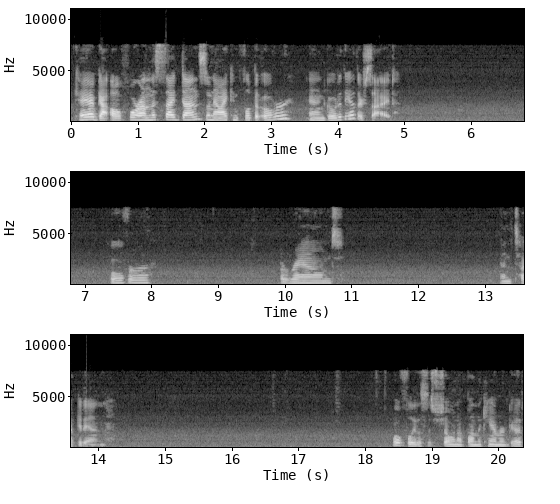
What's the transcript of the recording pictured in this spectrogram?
Okay, I've got all four on this side done, so now I can flip it over and go to the other side. Over, around, and tuck it in. Hopefully this is showing up on the camera good.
